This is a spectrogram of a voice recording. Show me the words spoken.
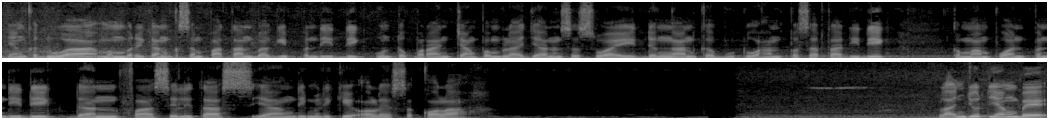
yang kedua, memberikan kesempatan bagi pendidik untuk merancang pembelajaran sesuai dengan kebutuhan peserta didik, kemampuan pendidik, dan fasilitas yang dimiliki oleh sekolah. Lanjut yang B,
